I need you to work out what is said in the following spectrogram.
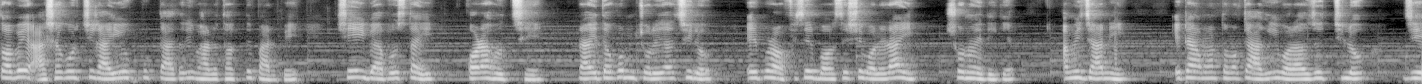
তবে আশা করছি রাইও খুব তাড়াতাড়ি ভালো থাকতে পারবে। সেই ব্যবস্থাই করা হচ্ছে। রাই তখন চলে যাচ্ছিল। এরপর অফিসের বস এসে বলে রাই শোনো এদিকে। আমি জানি এটা আমার তোমাকে আগেই বলা উচিত ছিল যে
